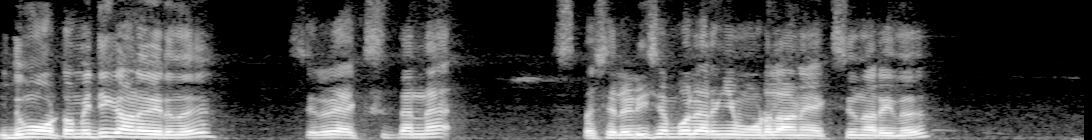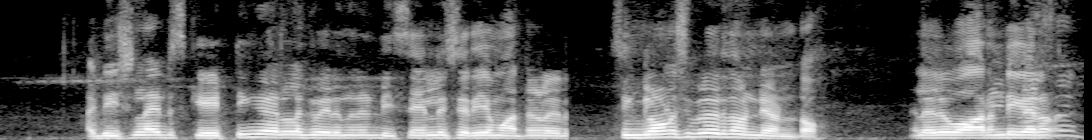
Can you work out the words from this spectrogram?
ഇതും ഓട്ടോമാറ്റിക് ആണ് വരുന്നത്. സെലറി എക്സ് തന്നെ സ്പെഷ്യൽ എഡീഷൻ പോലെ ഇറങ്ങിയ മോഡലാണ് എക്സ് എന്ന് പറയുന്നത്. അഡീഷണൽ ആയിട്ട് സ്കേറ്റിംഗ് കാര്യങ്ങളൊക്കെ വരുന്നുണ്ട്. ഡിസൈനിൽ ചെറിയ മാറ്റങ്ങൾ സിംഗിൾ ഓണർഷിപ്പിൽ വരുന്ന വണ്ടിയാണ് കേട്ടോ അല്ലെങ്കിൽ വാറണ്ടി കാരണം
